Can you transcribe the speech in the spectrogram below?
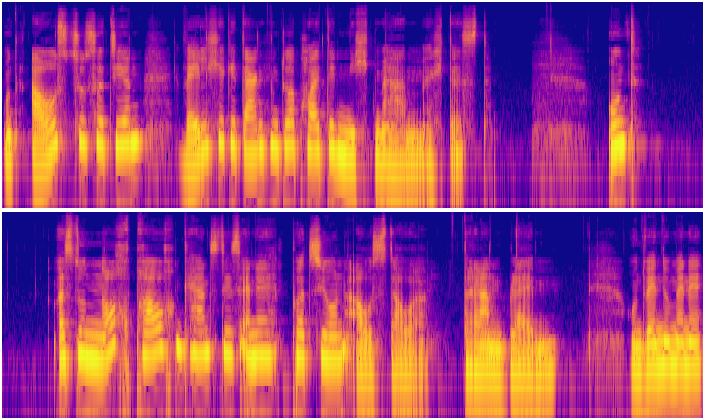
und auszusortieren, welche Gedanken du ab heute nicht mehr haben möchtest. Und was du noch brauchen kannst, ist eine Portion Ausdauer. Dranbleiben. Und wenn du meine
